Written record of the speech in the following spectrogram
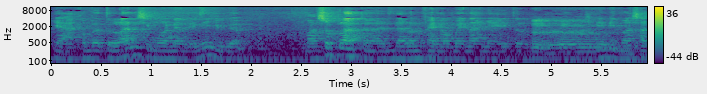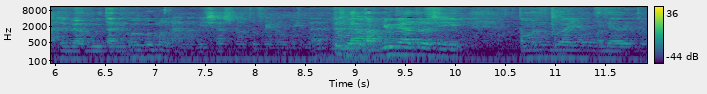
ya kebetulan si model ini juga masuklah ke dalam fenomenanya itu. Mm-mm. Jadi di masa kegabutan gue, gue menganalisa suatu fenomena. Itu betul. dapat juga tuh si temen gue yang model itu.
